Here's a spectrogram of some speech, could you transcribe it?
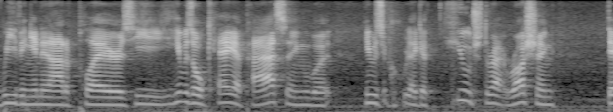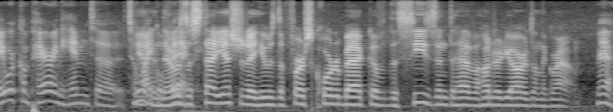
weaving in and out of players. He he was okay at passing, but he was like a huge threat rushing. They were comparing him to, to yeah, Michael and there Vick. was a stat yesterday. He was the first quarterback of the season to have 100 yards on the ground. yeah,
